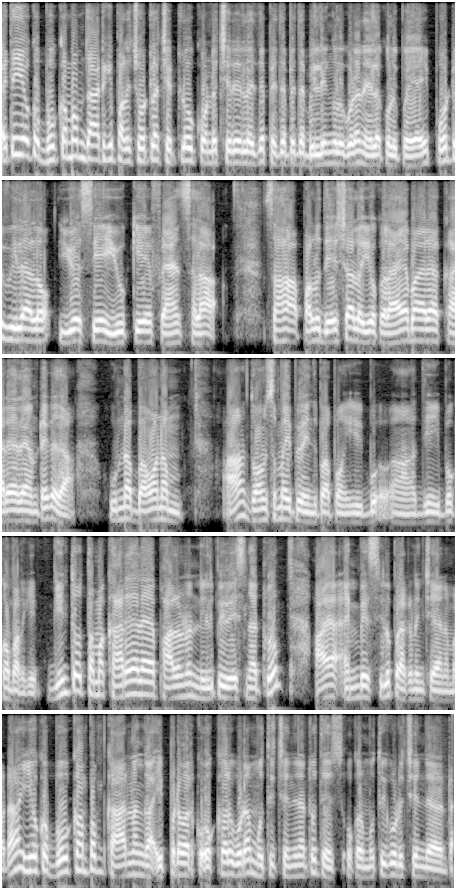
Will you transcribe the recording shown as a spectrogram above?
అయితే ఈ యొక్క భూకంపం దాటికి పలు చోట్ల చెట్లు కొండ చర్యలు అయితే పెద్ద పెద్ద బిల్డింగులు కూడా నెలకొలిపోయాయి. పోర్ట్ వీలాలో యుఎస్ఏ యూకే ఫ్రాన్స్ అలా సహా పలు దేశాల్లో ఈ యొక్క రాయబార కార్యాలయం ఉంటాయి కదా. ఉన్న భవనం ధ్వంసమైపోయింది పాపం ఈ భూ దీ- భూకంపానికి. దీంతో తమ కార్యాలయ పాలన నిలిపివేసినట్లు ఆయా ఎంబెసీలు ప్రకటించాయన్నమాట. ఈ యొక్క భూకంపం కారణంగా ఇప్పటి వరకు ఒక్కరు కూడా మృతి చెందినట్లు తెలుసు. ఒకరు మృతి కూడా చెందారట.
